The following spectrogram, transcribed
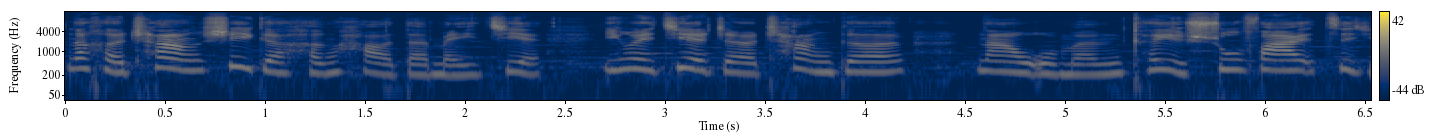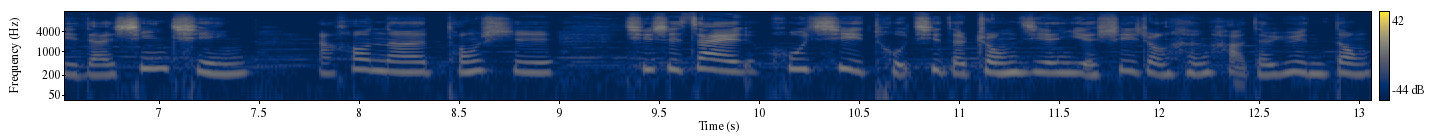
那合唱是一个很好的媒介，因为借着唱歌，那我们可以抒发自己的心情。然后呢，同时，其实，在呼气吐气的中间，也是一种很好的运动。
